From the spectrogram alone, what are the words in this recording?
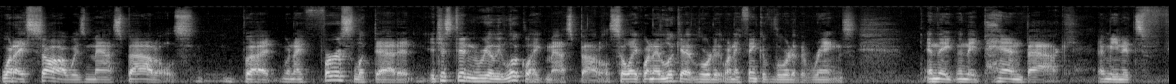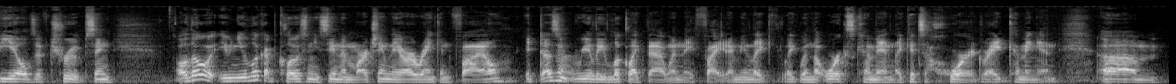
what I saw was mass battles, but when I first looked at it, it just didn't really look like mass battles. So, like when I look at Lord, of, when I think of Lord of the Rings, and they when they pan back, I mean it's fields of troops, and although when you look up close and you see them marching, they are rank and file. It doesn't really look like that when they fight. I mean, like like when the orcs come in, like it's a horde, right, coming in. Um,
